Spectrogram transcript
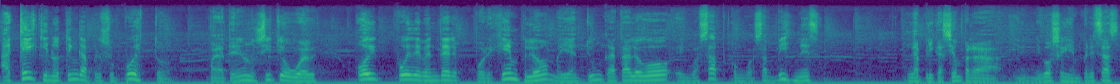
aquel que no tenga presupuesto para tener un sitio web, hoy puede vender, por ejemplo, mediante un catálogo en WhatsApp, con WhatsApp Business, la aplicación para negocios y empresas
